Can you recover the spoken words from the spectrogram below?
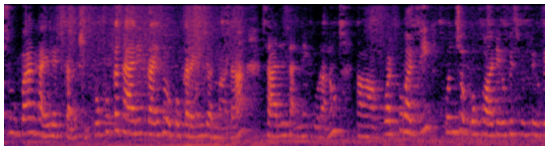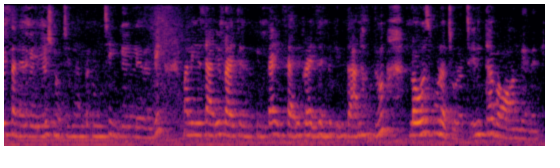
సూపర్ హైలైట్ కలెక్షన్ ఒక్కొక్క శారీ ప్రైస్ ఒక్కొక్క రేంజ్ అనమాట శారీస్ అన్నీ కూడాను. వర్క్ బట్టి కొంచెం ఒక ఫార్టీ రూపీస్ ఫిఫ్టీ రూపీస్ అనేది వేరియేషన్ వచ్చింది. అంతకు మించి ఇంకేం లేదండి. మళ్ళీ ఈ శారీ ప్రైస్ ఎందుకు ఇంత ఈ శారీ ప్రైస్ ఎందుకు ఇంత అనొద్దు బ్లౌజ్ కూడా చూడొచ్చు. ఎంత బాగుంది అనేది.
